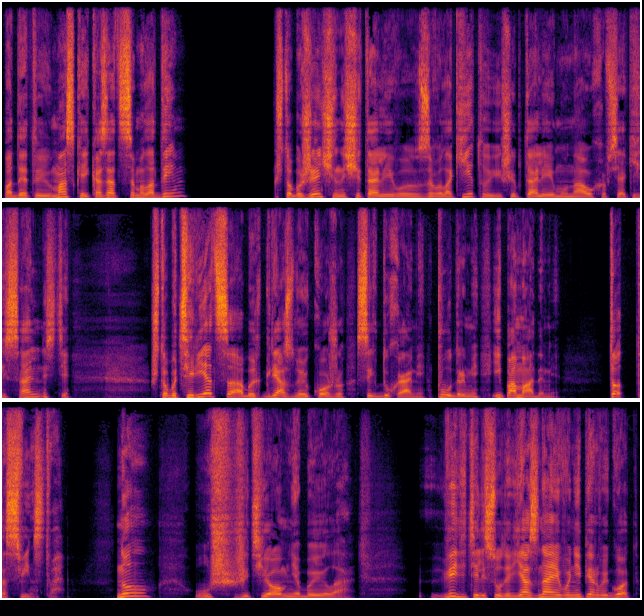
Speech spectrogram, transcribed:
под этой маской казаться молодым? Чтобы женщины считали его за волокиту и шептали ему на ухо всякие сальности, чтобы тереться об их грязную кожу с их духами, пудрами и помадами. Тот-то свинство. Ну, уж житье мне было. Видите ли, сударь, я знаю его не первый год.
